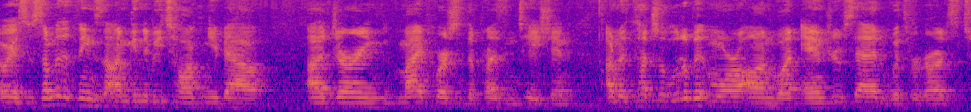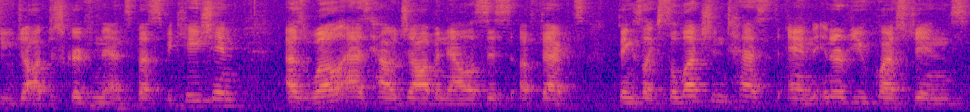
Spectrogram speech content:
Okay, so some of the things that I'm going to be talking about uh, during my portion of the presentation, I'm going to touch a little bit more on what Andrew said with regards to job description and specification, as well as how job analysis affects things like selection tests and interview questions,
